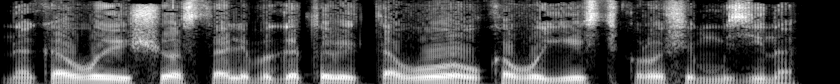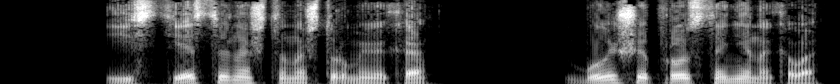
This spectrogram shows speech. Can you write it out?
На кого еще стали бы готовить того, у кого есть кровь Мзина? Естественно, что на штурмовика. Больше просто не на кого.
